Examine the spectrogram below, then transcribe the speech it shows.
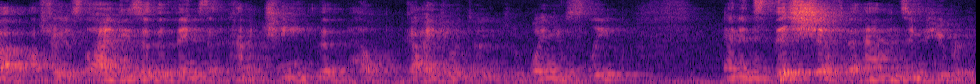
I'll show you a slide. These are the things that kind of change, that help guide you into, into when you sleep. And it's this shift that happens in puberty,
